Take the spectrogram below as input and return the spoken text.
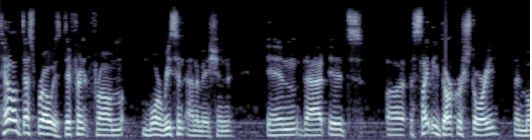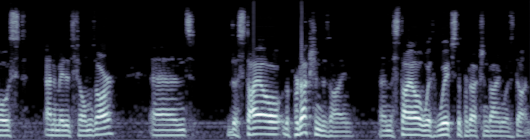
Tale of Despereaux is different from more recent animation in that it's a slightly darker story than most animated films are, and the style, the production design, and the style with which the production design was done,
